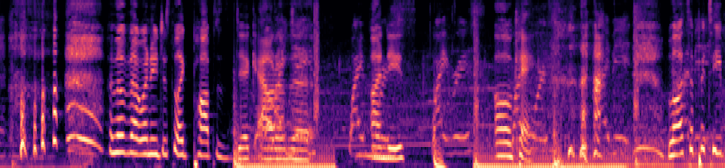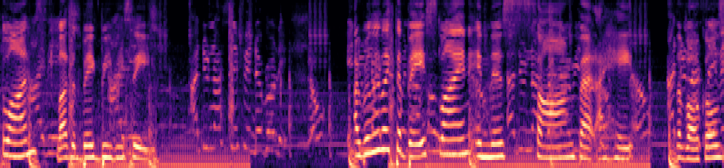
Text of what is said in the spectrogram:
I love that when he just like pops his dick out of the white undies. Oh, okay. lots of petite blondes, lots of big BBC. I really like the bass line in this song, but I hate the vocals.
